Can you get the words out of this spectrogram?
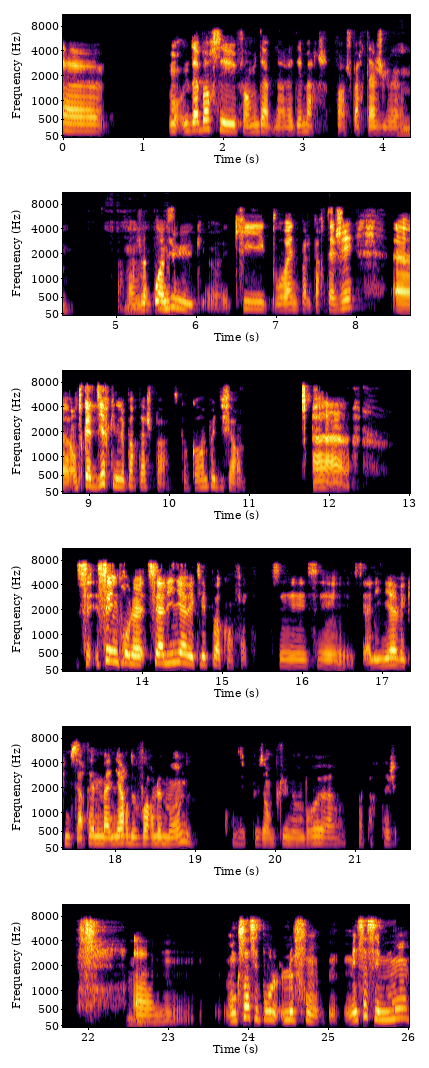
Euh, bon, D'abord, c'est formidable dans la démarche. Enfin, je partage le, mmh. mmh. le point de vue. Qui pourrait ne pas le partager En tout cas, dire qu'il ne le partage pas, c'est encore un peu différent. c'est aligné avec l'époque en fait. Mmh. C'est aligné avec une certaine manière de voir le monde qu'on est de plus en plus nombreux à, à partager. Mmh. donc ça, c'est pour le fond. Mais ça, c'est mon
